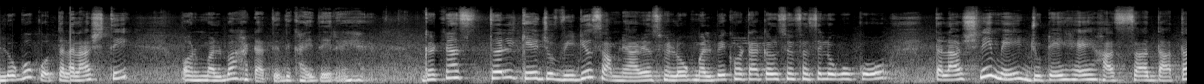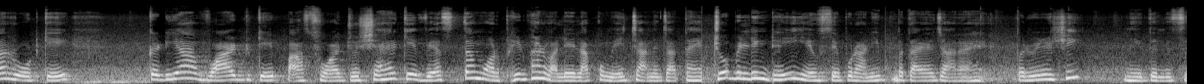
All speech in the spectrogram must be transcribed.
लोगों को तलाशते और मलबा हटाते दिखाई दे रहे हैं। घटनास्थल के जो वीडियो सामने आ रहे हैं, उसमें लोग मलबे को हटाकर उसमें फंसे लोगों को तलाशने में जुटे हैं हादसा दाता रोड के कडिया वार्ड के पास हुआ, जो शहर के व्यस्तम और भीड़भाड़ वाले इलाकों में जाना जाता है। जो बिल्डिंग ढही है, उसे पुरानी बताया जा रहा है। परवीन सिंह नई दिल्ली से।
